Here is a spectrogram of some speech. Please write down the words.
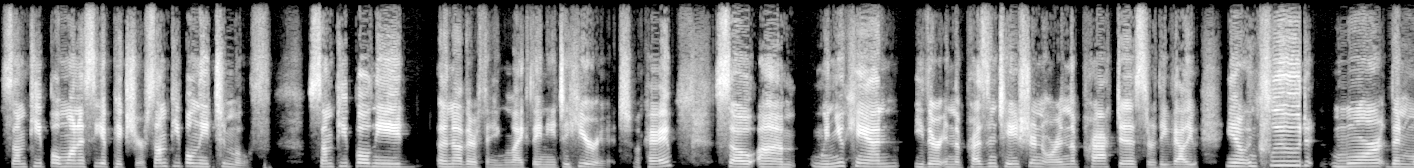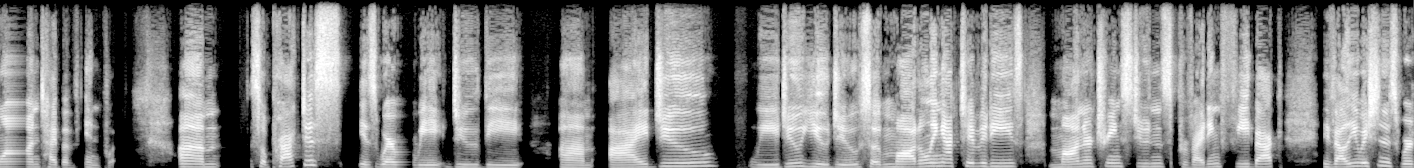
Some people want to see a picture. Some people need to move. Some people need another thing, like they need to hear it, okay? So um, when you can, either in the presentation or in the practice or the value, you know, include more than one type of input. Um, so practice is where we do the um, I do, we do, you do. So modeling activities, monitoring students, providing feedback. Evaluation is we're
